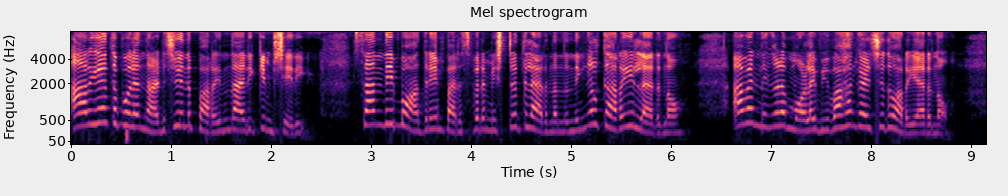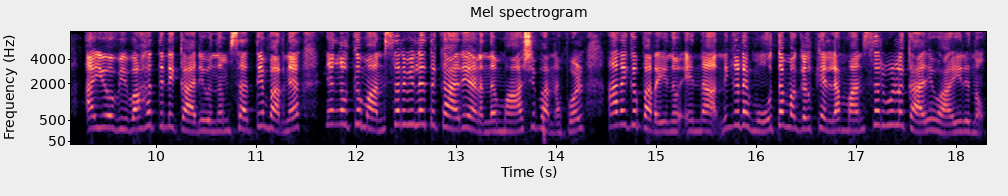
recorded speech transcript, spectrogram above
അറിയാത്ത പോലെ നടിച്ചു എന്ന് പറയുന്നതായിരിക്കും ശരി. സന്ദീപും അത്രയും പരസ്പരം ഇഷ്ടത്തിലായിരുന്നെന്ന് നിങ്ങൾക്കറിയില്ലായിരുന്നോ? അവൻ നിങ്ങളുടെ മോളെ വിവാഹം കഴിച്ചതും അറിയായിരുന്നോ? അയ്യോ വിവാഹത്തിന്റെ കാര്യമൊന്നും സത്യം പറഞ്ഞാൽ ഞങ്ങൾക്ക് മനസ്സറിവില്ലാത്ത കാര്യമാണെന്ന് മാഷി പറഞ്ഞപ്പോൾ അനക പറയുന്നു എന്നാ നിങ്ങളുടെ മൂത്ത മകൾക്കെല്ലാം മനസ്സറിവുള്ള കാര്യമായിരുന്നു.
